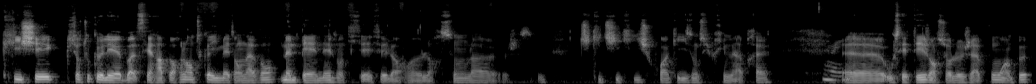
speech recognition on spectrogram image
cliché, surtout que les, bah, ces rappeurs-là, en tout cas, ils mettent en avant, même PNL, quand ils avaient fait leur, leur son, là, je sais, Chiki Chiki, je crois qu'ils ont supprimé après. Euh, où c'était genre sur le Japon un peu.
